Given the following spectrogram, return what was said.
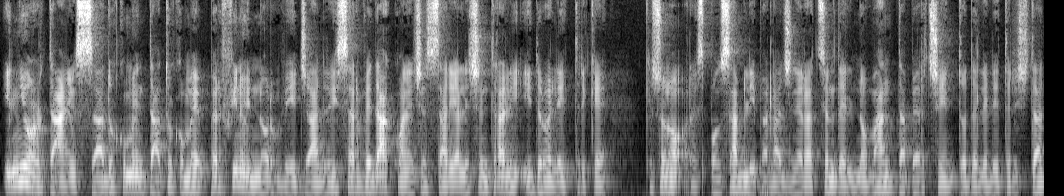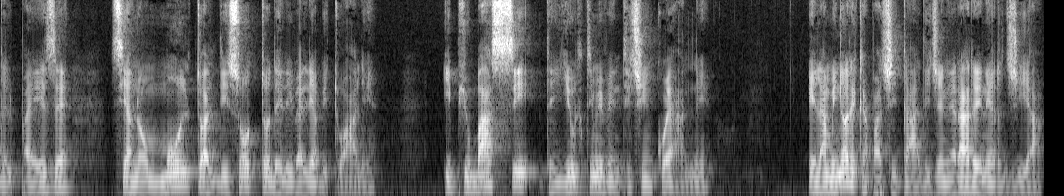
Il New York Times ha documentato come perfino in Norvegia le riserve d'acqua necessarie alle centrali idroelettriche, che sono responsabili per la generazione del 90% dell'elettricità del paese, siano molto al di sotto dei livelli abituali i più bassi degli ultimi 25 anni. E la minore capacità di generare energia,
